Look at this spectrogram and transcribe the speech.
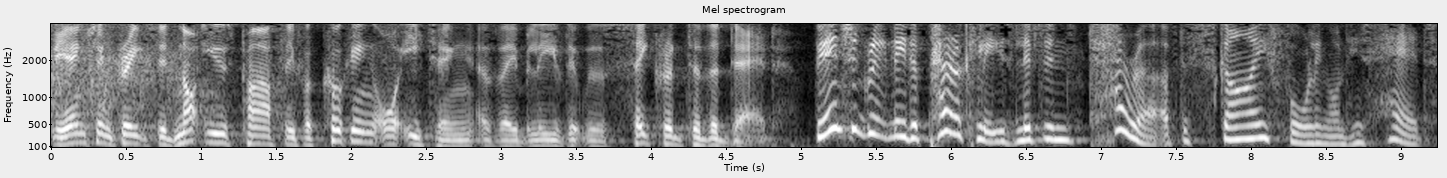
the ancient Greeks did not use parsley for cooking or eating, as they believed it was sacred to the dead. The ancient Greek leader Pericles lived in terror of the sky falling on his head.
